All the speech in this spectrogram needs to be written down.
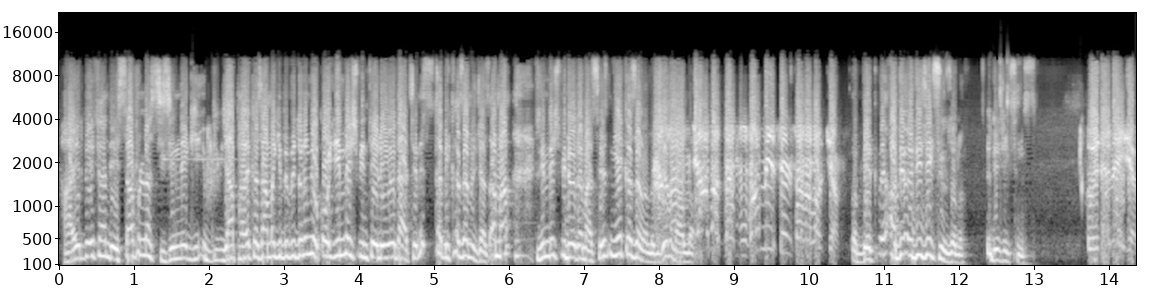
Hayır beyefendi estağfurullah sizinle ya para kazanma gibi bir durum yok. O 25 bin TL'yi öderseniz tabii kazanacağız ama 25 bin ödemezseniz niye kazanalım canım Allah. Amca bak ben babam mıyım sen sana bakacağım. Hadi ödeyeceksiniz onu. Ödeyeceksiniz. Ödemeyeceğim.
